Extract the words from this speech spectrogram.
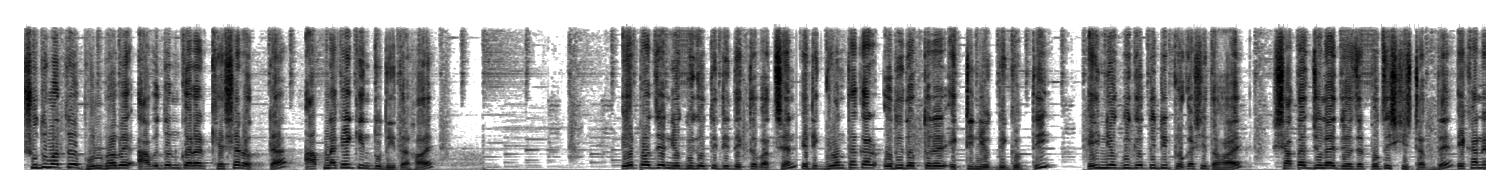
শুধুমাত্র ভুলভাবে আবেদন করার খেসারতটা আপনাকেই কিন্তু দিতে হয়। এরপর যে নিয়োগ বিজ্ঞপ্তিটি দেখতে পাচ্ছেন, এটি গ্রন্থাগার অধিদপ্তরের একটি নিয়োগ বিজ্ঞপ্তি। এই নিয়োগ বিজ্ঞপ্তিটি প্রকাশিত হয় সাতাশ জুলাই দুই হাজার পঁচিশ খ্রিস্টাব্দে। এখানে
